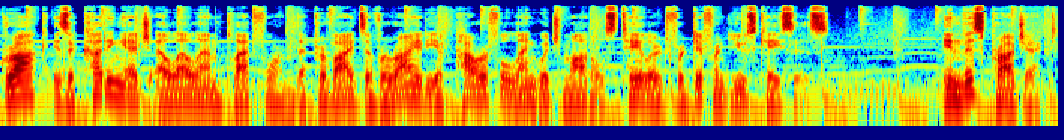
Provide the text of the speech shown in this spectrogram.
Groq is a cutting-edge LLM platform that provides a variety of powerful language models tailored for different use cases. In this project,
